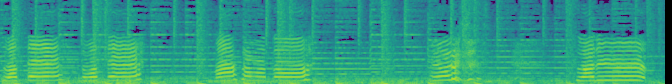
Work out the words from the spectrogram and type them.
座って止まってマー様と座る。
